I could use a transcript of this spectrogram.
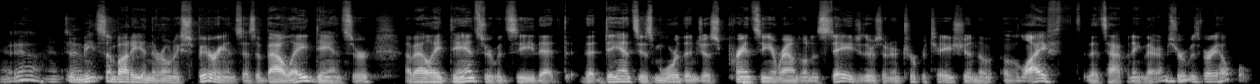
yeah, And to yeah. meet somebody in their own experience as a ballet dancer, a ballet dancer would see that that dance is more than just prancing around on a stage. There's an interpretation of, of life that's happening there. I'm sure it Mm-hmm. was very helpful.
